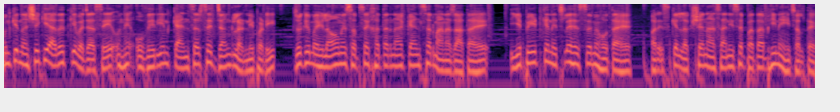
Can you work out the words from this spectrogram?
उनकी नशे की आदत की वजह से उन्हें ओवेरियन कैंसर से जंग लड़नी पड़ी, जो कि महिलाओं में सबसे खतरनाक कैंसर माना जाता है। ये पेट के निचले हिस्से में होता है और इसके लक्षण आसानी से पता भी नहीं चलते।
